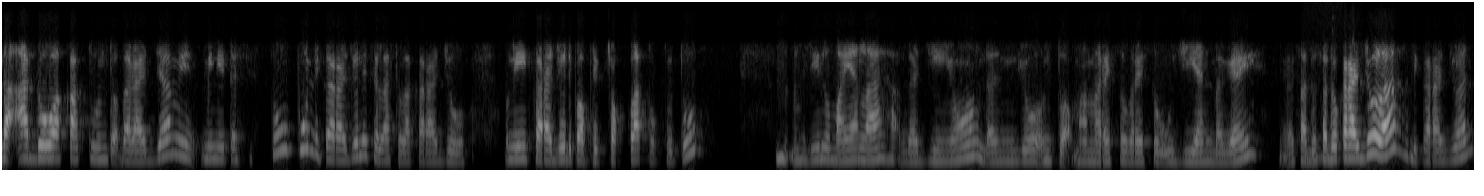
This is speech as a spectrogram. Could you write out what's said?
ndak ada waktu untuk baraja mini tesis itu pun di Karajo nih sela-sela Karajo. Ini Karajo di pabrik coklat waktu itu. Mm-hmm. Jadi lumayan lah gajinya dan jo untuk mama reso-reso ujian bagai ya, sado-sado Karajo lah di Karajuan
